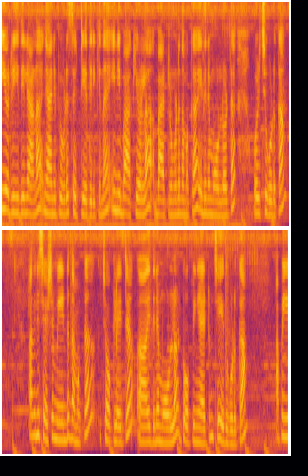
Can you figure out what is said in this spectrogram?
ഈ ഒരു രീതിയിലാണ് ഞാനിപ്പോൾ ഇവിടെ സെറ്റ് ചെയ്തിരിക്കുന്നത്. ഇനി ബാക്കിയുള്ള ബാറ്ററും കൂടെ നമുക്ക് ഇതിന് മുകളിലോട്ട് ഒഴിച്ചു കൊടുക്കാം. അതിനുശേഷം വീണ്ടും നമുക്ക് ചോക്ലേറ്റ് ഇതിന് മുകളിൽ ടോപ്പിംഗ് ആയിട്ടും ചെയ്ത് കൊടുക്കാം. അപ്പോൾ ഈ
